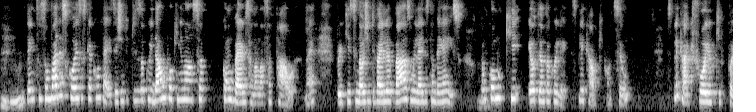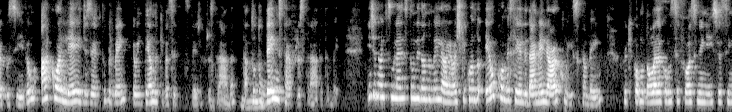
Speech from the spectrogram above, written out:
Uhum. Então, são várias coisas que acontecem. A gente precisa cuidar um pouquinho da nossa conversa, na nossa fala, né? Porque senão a gente vai levar as mulheres também a isso. Então, como que eu tento acolher? Explicar o que aconteceu, explicar que foi o que foi possível, acolher e dizer, tudo bem, eu entendo que você esteja frustrada, tá uhum. tudo bem estar frustrada também. E geralmente as mulheres estão lidando melhor. Eu acho que quando eu comecei a lidar melhor com isso também, porque como doula era como se fosse no início assim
